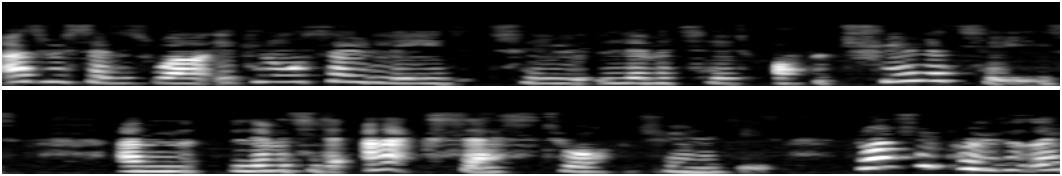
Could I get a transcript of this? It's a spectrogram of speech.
as we said as well, it can also lead to limited opportunities and limited access to opportunities to actually prove that they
